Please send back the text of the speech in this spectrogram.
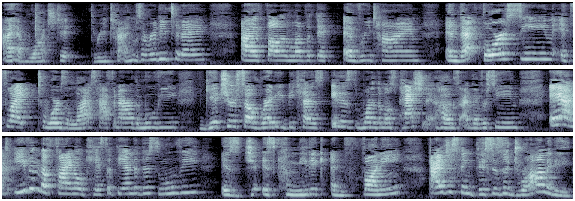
i have watched it three times already today. I fall in love with it every time. And that forest scene, it's like towards the last half an hour of the movie. Get yourself ready because it is one of the most passionate hugs I've ever seen. And even the final kiss at the end of this movie is is comedic and funny. I just think this is a dramedy.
